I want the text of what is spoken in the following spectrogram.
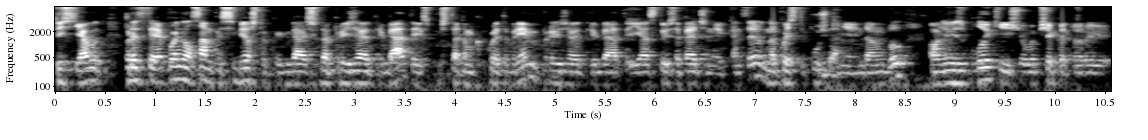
То есть я вот, просто я понял сам по себе, что когда сюда приезжают ребята, и спустя там какое-то время приезжают ребята, я остаюсь опять же на их концерте, на Косте Пушкине я недавно был, а у него есть блоки еще вообще, которые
